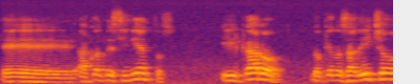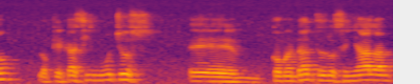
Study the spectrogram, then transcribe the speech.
eh, acontecimientos. Y claro, lo que nos ha dicho, lo que casi muchos eh, comandantes lo señalan,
